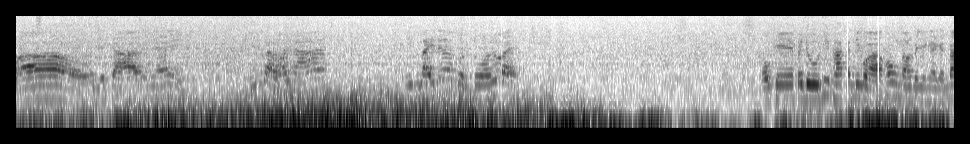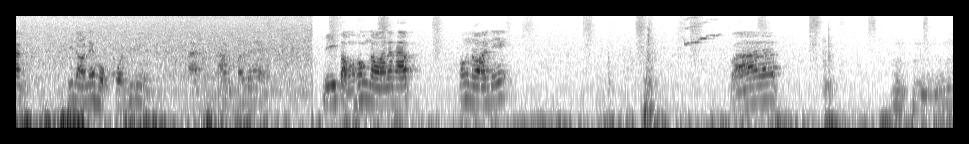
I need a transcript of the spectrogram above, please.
ว้าวบรรยากาศเป็นไงมีสระว่ายน้ำมีสไลเดอร์ส่วนตัวด้วย โอ เค ไปดูที่พักกันดีกว่า ห้องนอนเป็นยังไงกันบ้าง ที่นอนได้6คนที่นี่ อะตามผมมาเลย มีสองห้องนอนนะครับ ห้องนอนอันนี้ว้าบอือหือ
